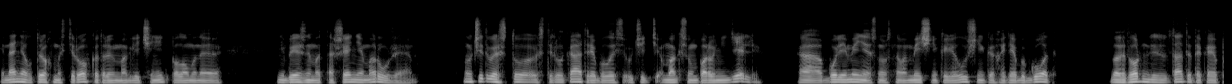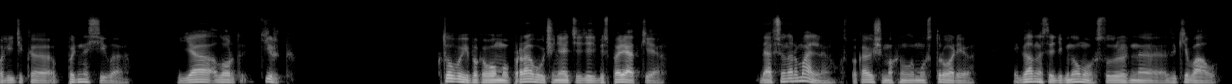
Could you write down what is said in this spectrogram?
и нанял трех мастеров, которые могли чинить поломанное небрежным отношением оружие. Но учитывая, что стрелка требовалось учить максимум пару недель, а более-менее сносного мечника или лучника хотя бы год – Благотворные результаты такая политика приносила. Я лорд Тирт. Кто вы и по какому праву учиняете здесь беспорядки? Да все нормально, успокаивающе махнул ему Строри. И главное, среди гномов судорожно закивал.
